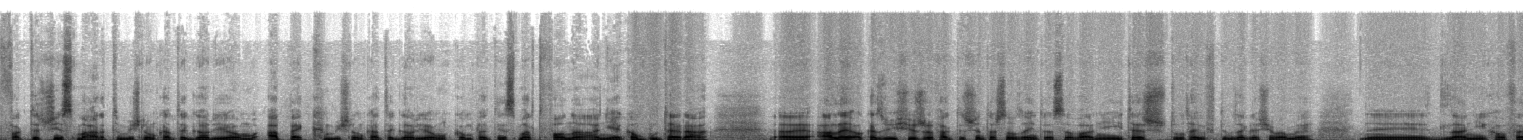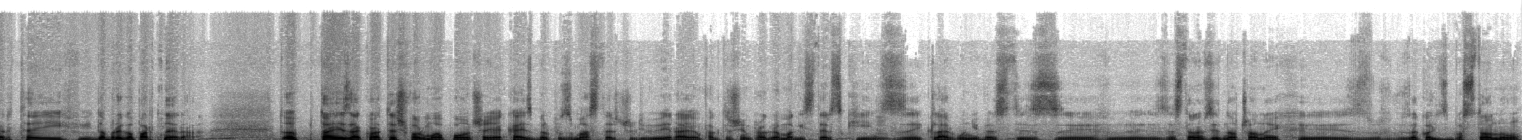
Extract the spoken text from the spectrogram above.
faktycznie smart, myślą kategorią APEC, myślą kategorią kompletnie smartfona, a nie komputera, e, ale okazuje się, że faktycznie też są zainteresowani i też tutaj w tym zakresie mamy e, dla nich ofertę i, i dobrego partnera. To, to jest akurat też formuła połączenia KSB plus Master, czyli wybierają faktycznie program magisterski z Clark University z, ze Stanów Zjednoczonych, z, z okolic Bostonu,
